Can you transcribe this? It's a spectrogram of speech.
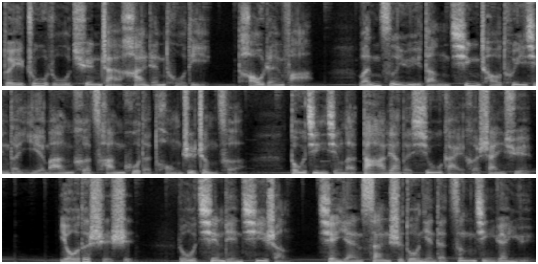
对诸如圈占汉人土地、逃人法、文字狱等清朝推行的野蛮和残酷的统治政策，都进行了大量的修改和删削。有的史事，如牵连七省、牵延三十多年的曾静冤狱，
